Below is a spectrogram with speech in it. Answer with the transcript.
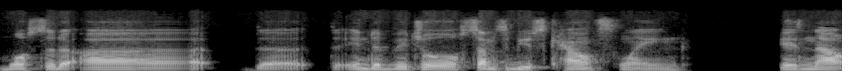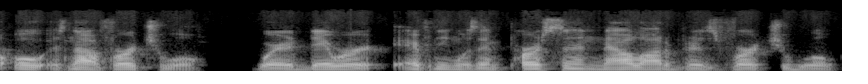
most of the uh, the, the individual substance abuse counseling is now oh, is now virtual where they were everything was in person. Now a lot of it is virtual,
